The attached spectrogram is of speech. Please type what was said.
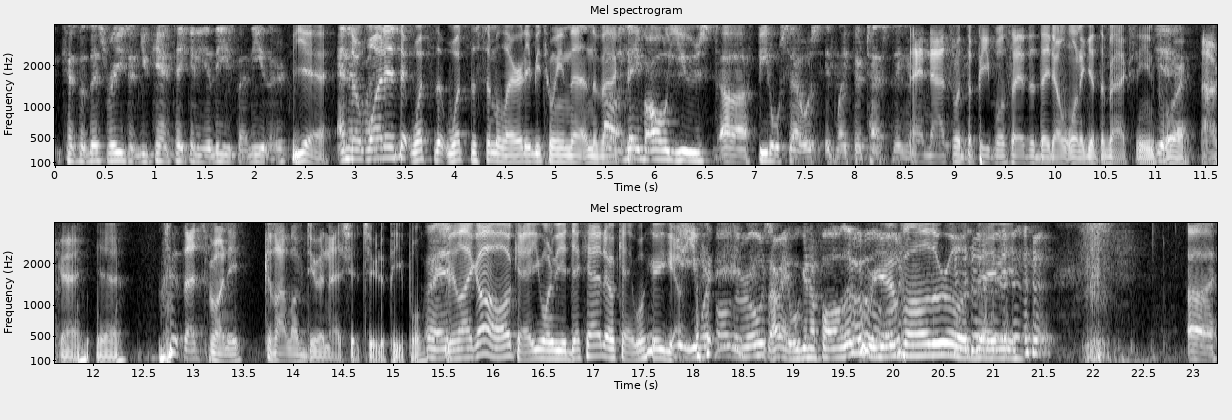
because of this reason, you can't take any of these then either. yeah. And so like- what is it? What's the what's the similarity between that and the Uh, vaccine? they've all used uh, fetal cells in like their testing, and that's what the people say that they don't want to get the vaccine Yeah. for. Okay, yeah. That's funny because I love doing that shit too to people. Right. Be like, oh, okay, you want to be a dickhead? Okay, well here you go. Yeah, you want to follow the rules? All right, we're gonna follow the rules. We're gonna follow the rules, baby. uh,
